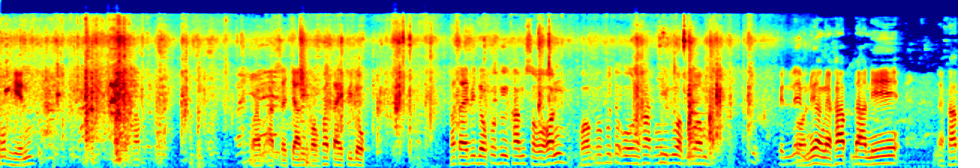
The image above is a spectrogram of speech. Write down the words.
พบเห็น ความอัศจรรย์ของพระไตรปิฎกพระไตรปิฎกก็คือคำสอนของพระพุทธองค์นะครับที่รวบรวมเป็นเล่มต่อเนื่องนะครับ ด้านนี้นะครับ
